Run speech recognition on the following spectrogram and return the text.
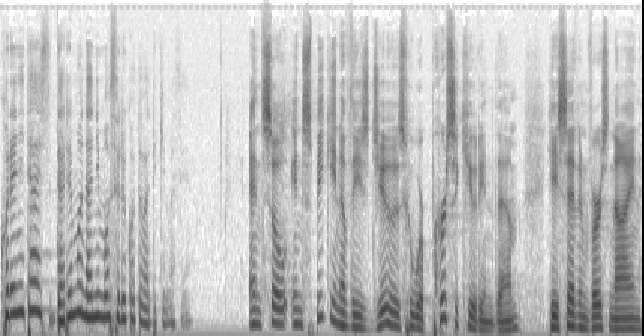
これに対して誰も何もすることはできません。And so, in speaking of these Jews who were persecuting them, he said in verse 9,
